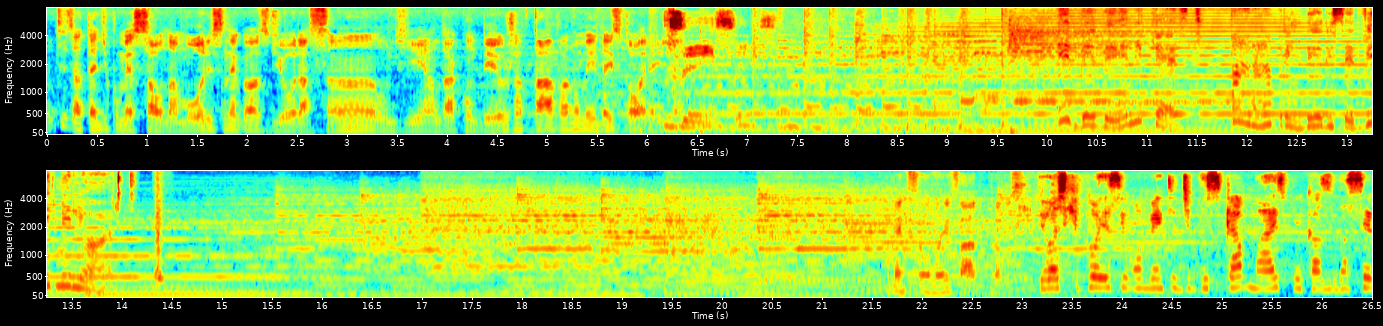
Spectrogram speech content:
Antes até de começar o namoro, esse negócio de oração, de andar com Deus, já tava no meio da história. Aí, sim, sim, sim. EBVN Cast para aprender e servir melhor. Como é que foi o noivado para você? Eu acho que foi esse momento de buscar mais por causa da se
